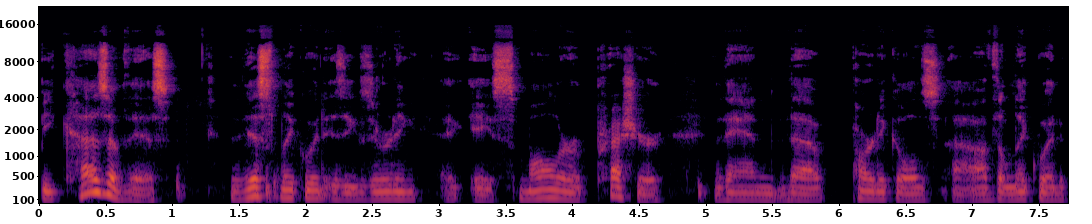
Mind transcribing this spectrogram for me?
Because of this, this liquid is exerting a, a smaller pressure than the particles uh, of the liquid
